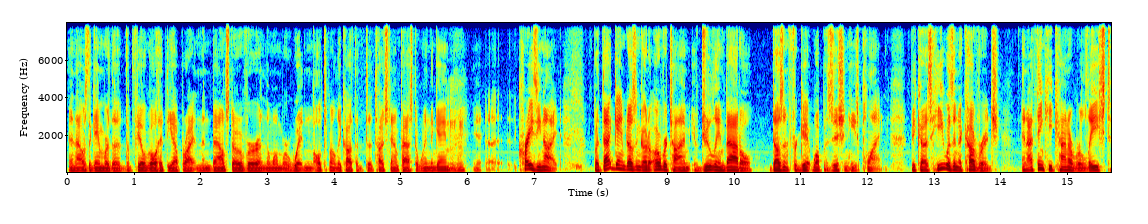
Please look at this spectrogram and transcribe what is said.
and that was the game where the the field goal hit the upright and then bounced over, and the one where Witten ultimately caught the, the touchdown pass to win the game. Mm-hmm. Eh, uh, crazy night, but that game doesn't go to overtime if Julian Battle doesn't forget what position he's playing because he was in a coverage, and I think he kind of released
